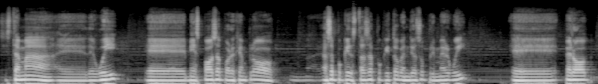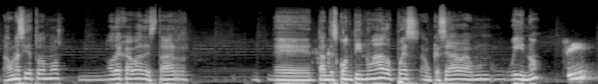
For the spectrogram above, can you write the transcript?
sistema eh, de Wii. Eh, mi esposa, por ejemplo, hace poquito, hasta hace poquito vendió su primer Wii. Eh, pero aún así, de todos modos, no dejaba de estar tan descontinuado, pues, aunque sea un, un Wii, ¿no? Sí,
